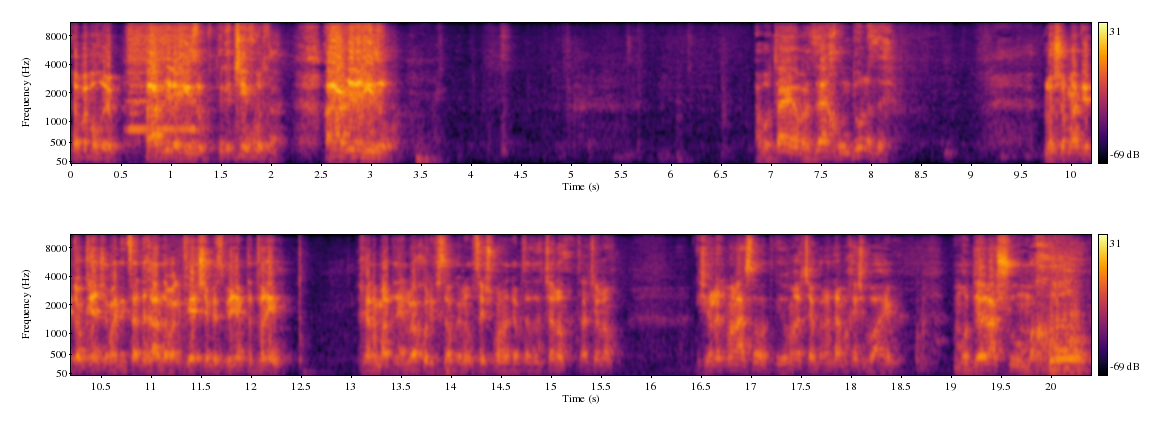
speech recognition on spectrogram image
הרבה בחורים. הלכתי לחיזוק. תגיד שהעיפו אותך. הלכתי לחיזוק. רבותיי, אבל זה החונדול הזה. לא שמעתי אותו, כן, שמעתי צד אחד, אבל לפי איך שמסבירים את הדברים. לכן אמרתי, אני לא יכול לפסוק, אני רוצה לשמוע גם את הצד שלו, צד שלו. היא שואלת מה לעשות. היא אומרת שהבן אדם אחרי שבועיים מודה לה שהוא מכור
